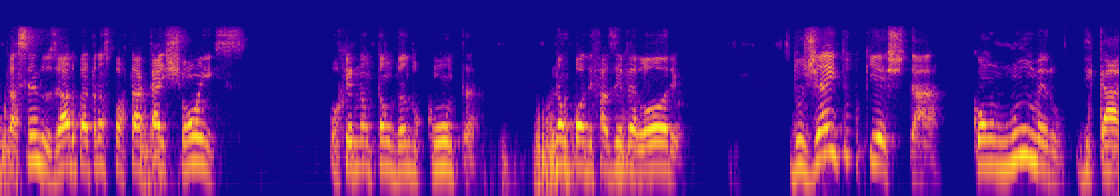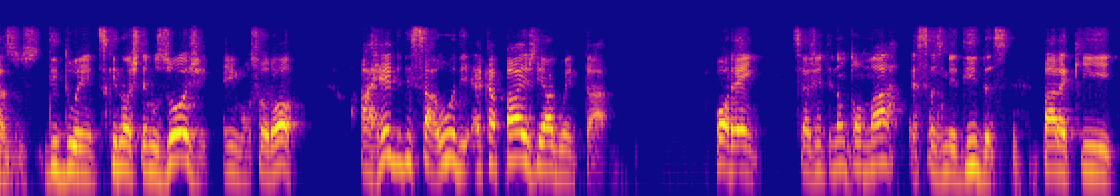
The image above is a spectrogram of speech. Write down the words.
está sendo usado para transportar caixões, porque não estão dando conta não pode fazer velório. Do jeito que está, com o número de casos de doentes que nós temos hoje em Mossoró, a rede de saúde é capaz de aguentar. Porém, se a gente não tomar essas medidas para que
